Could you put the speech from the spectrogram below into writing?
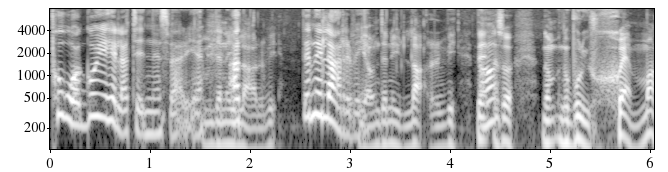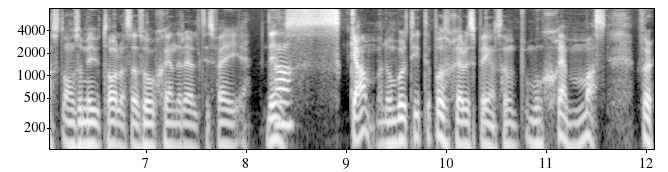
pågår ju hela tiden i Sverige. Men den är ju Att- larvig. Den är larvig. Ja, men den är ju larvig. Det, Ja. alltså, de, de borde ju skämmas, de som uttalar sig så generellt i Sverige. Det är en Ja. skam. De borde titta på sig själva i spegeln borde skämmas. För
